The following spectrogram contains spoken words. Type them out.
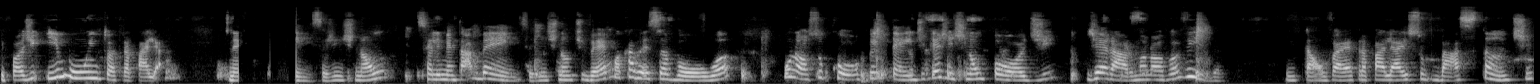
e pode ir muito atrapalhar. Né? Se a gente não se alimentar bem, se a gente não tiver com a cabeça boa, o nosso corpo entende que a gente não pode gerar uma nova vida. Então, vai atrapalhar isso bastante,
